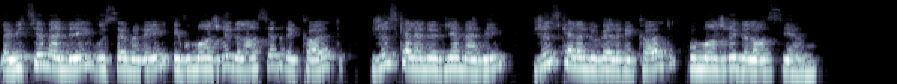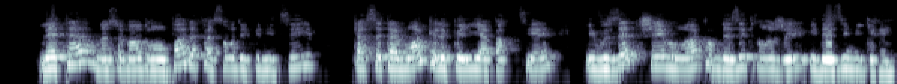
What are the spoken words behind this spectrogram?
La huitième année, vous sèmerez et vous mangerez de l'ancienne récolte, jusqu'à la neuvième année, jusqu'à la nouvelle récolte, vous mangerez de l'ancienne. Les terres ne se vendront pas de façon définitive, car c'est à moi que le pays appartient, et vous êtes chez moi comme des étrangers et des immigrés.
